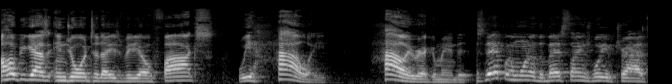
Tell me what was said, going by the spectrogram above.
I hope you guys enjoyed today's video. Fox, we highly, highly recommend it. It's definitely one of the best things we have tried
